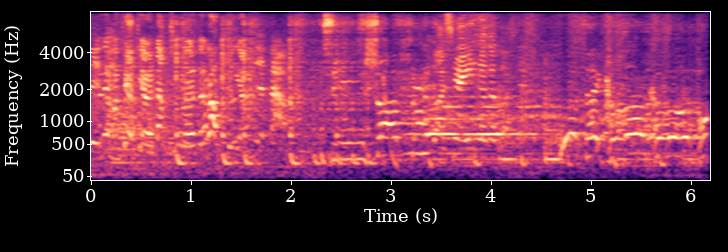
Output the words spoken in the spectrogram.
对，那个跳跳到出来得到不要得到。多少钱一个个多少钱？我在可可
